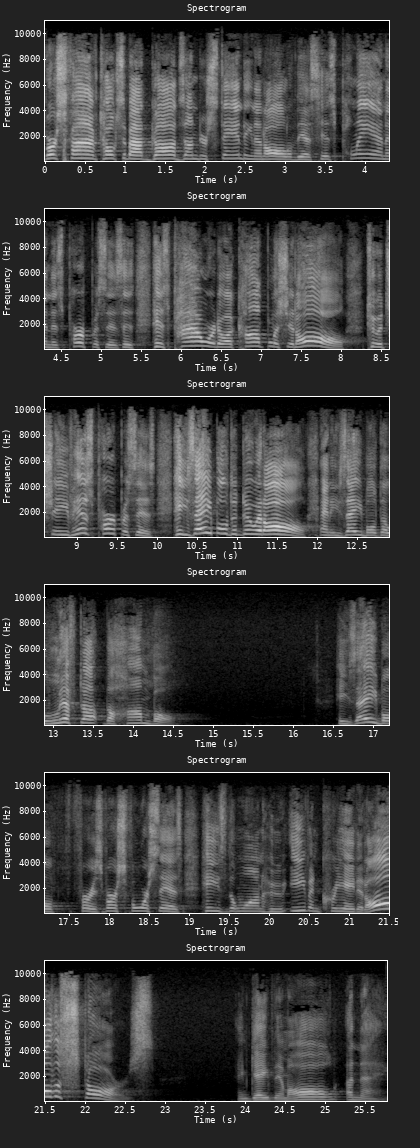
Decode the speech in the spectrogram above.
Verse 5 talks about God's understanding in all of this, His plan and His purposes, His, his power to accomplish it all, to achieve His purposes. He's able to do it all, and He's able to lift up the humble. He's able, for as verse 4 says, He's the one who even created all the stars and gave them all a name.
